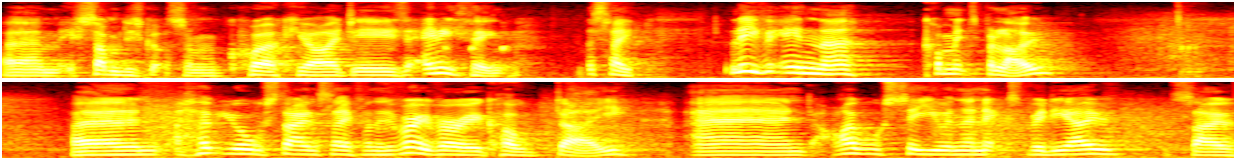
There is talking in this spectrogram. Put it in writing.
Um, if somebody's got some quirky ideas, anything, let's say, leave it in the comments below. And I hope you're all staying safe on this very, very cold day. And I will see you in the next video. So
